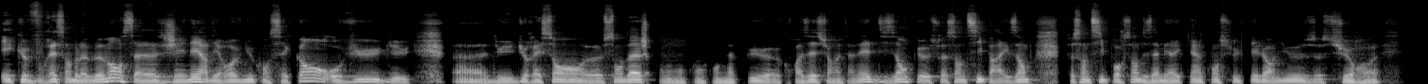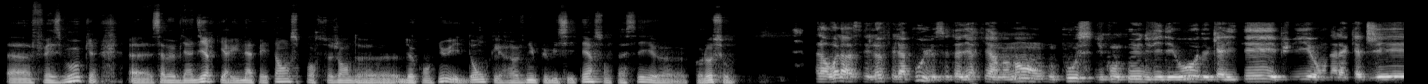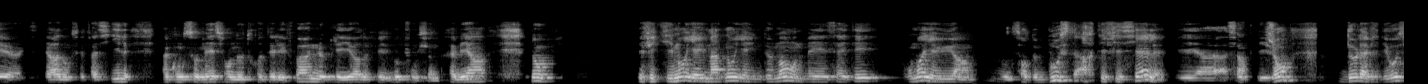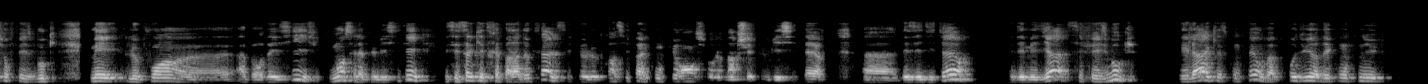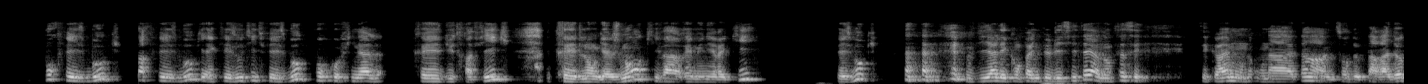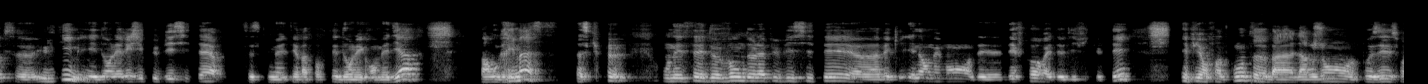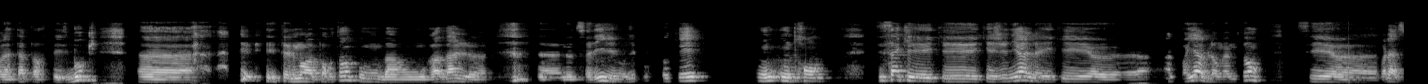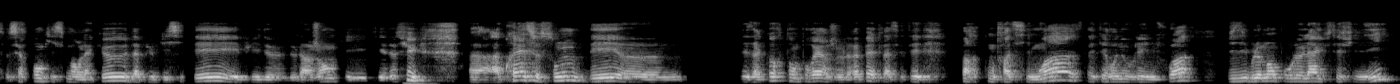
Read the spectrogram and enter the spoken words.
et que vraisemblablement ça génère des revenus conséquents au vu du euh, du, récent euh, sondage qu'on a pu euh, croiser sur internet disant que 66 par exemple 66% des Américains consultaient leurs news sur Facebook ça veut bien dire qu'il y a une appétence pour ce genre de, de contenu et donc les revenus publicitaires sont assez colossaux. Alors voilà, c'est l'œuf et la poule, c'est-à-dire qu'il y a un moment, on pousse du contenu de vidéo de qualité et puis on a la 4G, euh, etc. Donc c'est facile à consommer sur notre téléphone. Le player de Facebook fonctionne très bien. Donc effectivement, il y a maintenant il y a une demande, mais ça a été, pour moi, il y a eu une sorte de boost artificiel et euh, assez intelligent de la vidéo sur Facebook. Mais le point euh, abordé ici, effectivement, c'est la publicité. Et c'est ça qui est très paradoxal, c'est que le principal concurrent sur le marché publicitaire des éditeurs, des médias, c'est Facebook. Et là, qu'est-ce qu'on fait? On va produire des contenus pour Facebook, par Facebook, avec les outils de Facebook, pour qu'au final, créer du trafic, créer de l'engagement qui va rémunérer qui? Facebook, via les campagnes publicitaires. Donc ça, c'est quand même, on, a atteint une sorte de paradoxe euh, ultime. Et dans les régies publicitaires, c'est ce qui m'a été rapporté dans les grands médias, bah, on grimace parce que on essaie de vendre de la publicité euh, avec énormément d'efforts et de difficultés. Et puis en fin de compte, euh, bah, l'argent posé sur la table par Facebook euh, est tellement important qu'on bah, on ravale euh, notre salive et on dit ok, on, on prend. C'est ça qui est, qui, est, qui est, génial et qui est euh, incroyable en même temps. C'est voilà ce serpent qui se mord la queue, de la publicité et puis de, de l'argent qui, qui, est dessus. après, ce sont des des accords temporaires. Je le répète, là, c'était par contrat de six mois, ça a été renouvelé une fois. Visiblement, pour le live, c'est fini.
